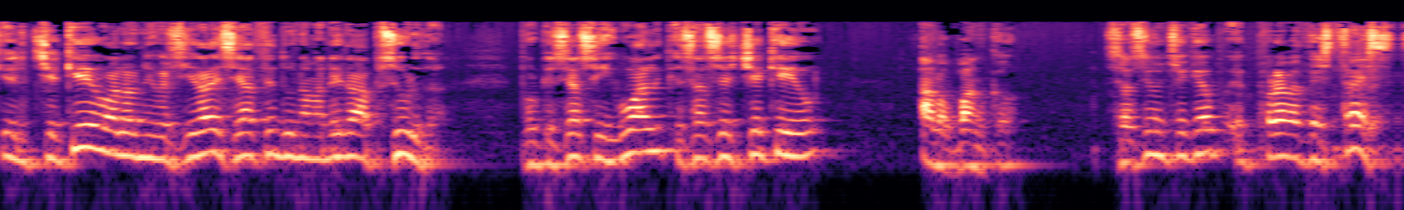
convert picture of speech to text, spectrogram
que el chequeo a las universidades se hace de una manera absurda, porque se hace igual que se hace chequeo a los bancos. Se hace un chequeo en pruebas de estrés.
